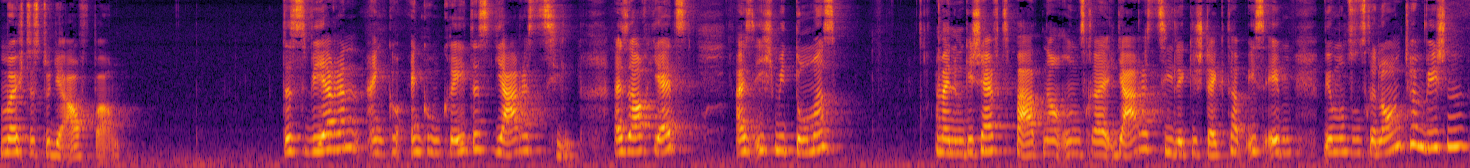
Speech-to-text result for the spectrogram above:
möchtest du dir aufbauen? Das wären ein, ein konkretes Jahresziel. Also auch jetzt, als ich mit Thomas meinem Geschäftspartner unsere Jahresziele gesteckt habe, ist eben, wir haben uns unsere Long-Term Vision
